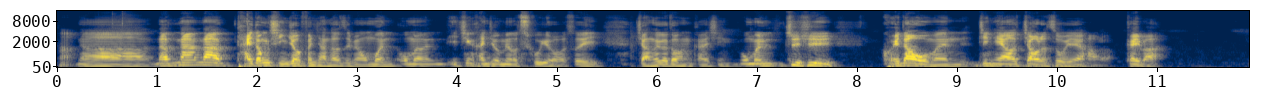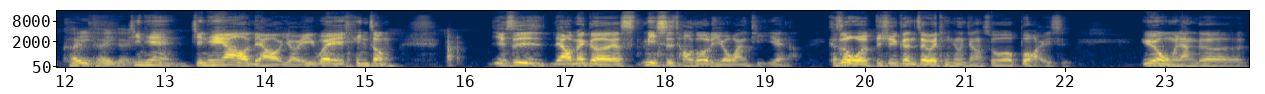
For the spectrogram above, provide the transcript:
好那那那那台东行就分享到这边。我们我们已经很久没有出游了，所以讲这个都很开心。我们继续回到我们今天要交的作业好了，可以吧？可以，可以，可以。今天今天要聊有一位听众也是聊那个密室逃脱的游玩体验啊。可是我必须跟这位听众讲说，不好意思，因为我们两个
